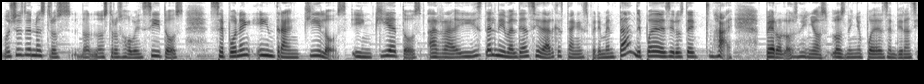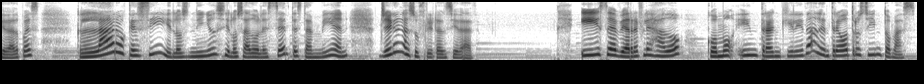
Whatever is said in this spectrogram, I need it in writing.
muchos de nuestros, nuestros jovencitos se ponen intranquilos, inquietos a raíz del nivel de ansiedad que están experimentando. Y puede decir usted, ay, pero los niños, los niños pueden sentir ansiedad. Pues claro que sí, los niños y los adolescentes también llegan a sufrir ansiedad. Y se había reflejado como intranquilidad, entre otros síntomas.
